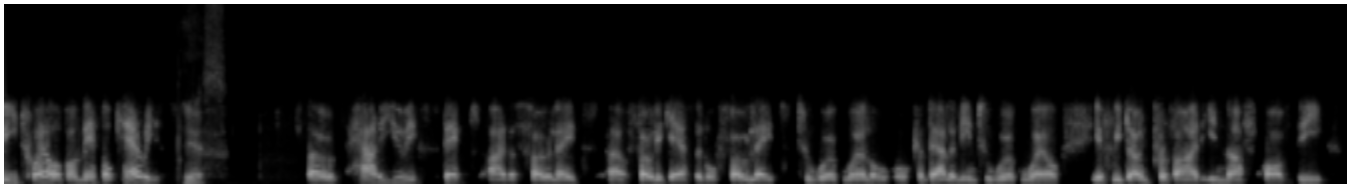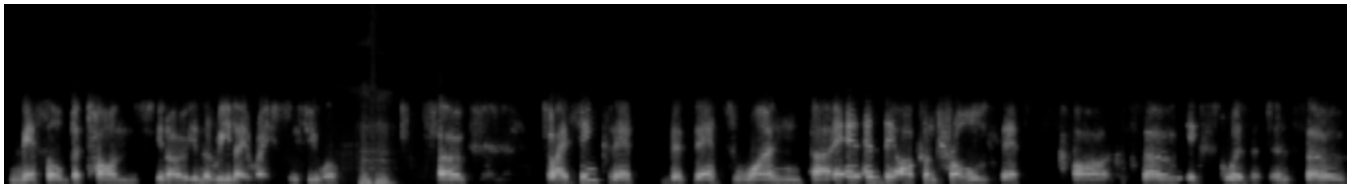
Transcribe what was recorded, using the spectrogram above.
B12 are methyl carriers. Yes. So, how do you expect either folate uh, folic acid or folate to work well or, or cobalamin to work well if we don't provide enough of the methyl batons, you know, in the relay race, if you will. Mm-hmm. So, so I think that that that's one, uh, and, and there are controls that are so exquisite and so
